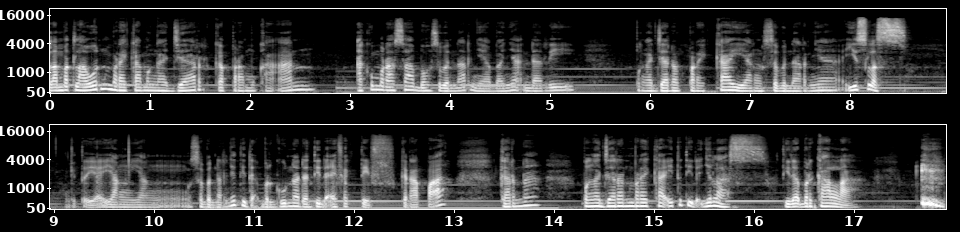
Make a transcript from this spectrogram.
Lambat laun mereka mengajar ke pramukaan, aku merasa bahwa sebenarnya banyak dari pengajaran mereka yang sebenarnya useless gitu ya yang yang sebenarnya tidak berguna dan tidak efektif. Kenapa? Karena pengajaran mereka itu tidak jelas, tidak berkala.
